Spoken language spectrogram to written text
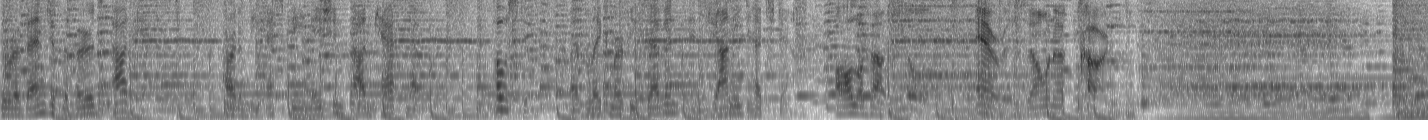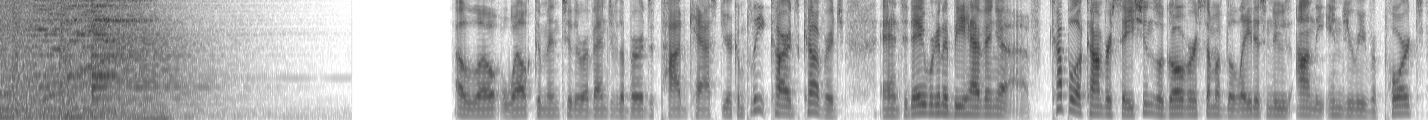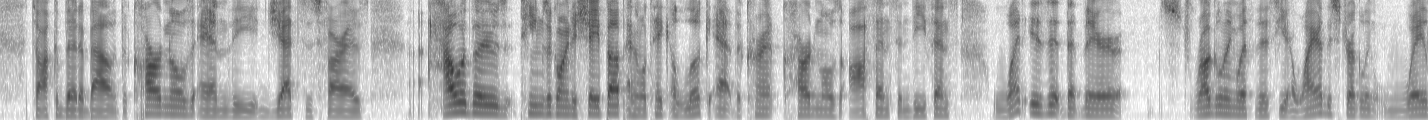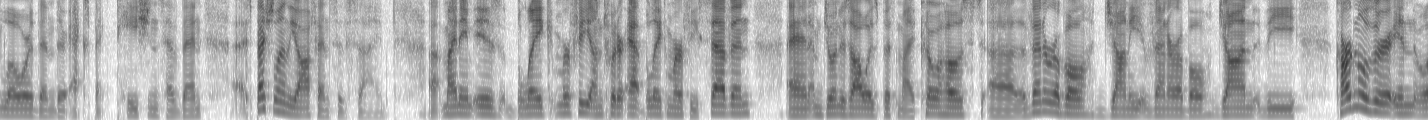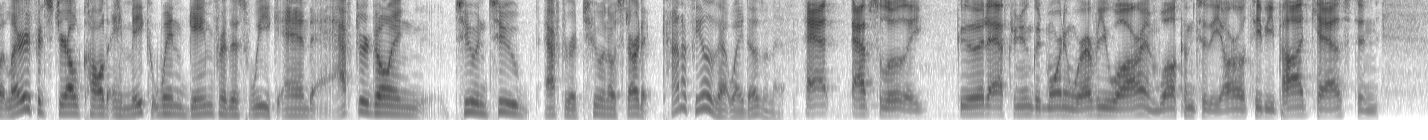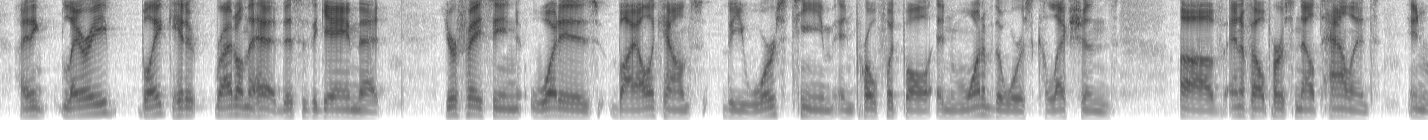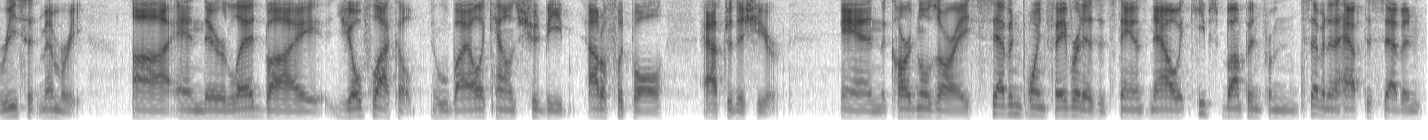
The Revenge of the Birds podcast, part of the SB Nation Podcast Network, hosted by Blake Murphy 7 and Johnny Touchdown. All about your Arizona Cardinals. Hello, welcome into the Revenge of the Birds podcast, your complete cards coverage. And today we're going to be having a couple of conversations. We'll go over some of the latest news on the injury report, talk a bit about the Cardinals and the Jets as far as uh, how those teams are going to shape up, and we'll take a look at the current Cardinals offense and defense. What is it that they're struggling with this year? Why are they struggling way lower than their expectations have been, especially on the offensive side? Uh, my name is Blake Murphy on Twitter at Blake Murphy7, and I'm joined as always with my co host, uh, the Venerable Johnny Venerable. John, the Cardinals are in what Larry Fitzgerald called a make-win game for this week, and after going two and two after a two and zero oh start, it kind of feels that way, doesn't it? At, absolutely. Good afternoon, good morning, wherever you are, and welcome to the ROTB podcast. And I think Larry Blake hit it right on the head. This is a game that you're facing what is, by all accounts, the worst team in pro football and one of the worst collections of NFL personnel talent in recent memory. Uh, and they're led by Joe Flacco, who, by all accounts, should be out of football after this year and the Cardinals are a seven point favorite as it stands now. It keeps bumping from seven and a half to seven.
